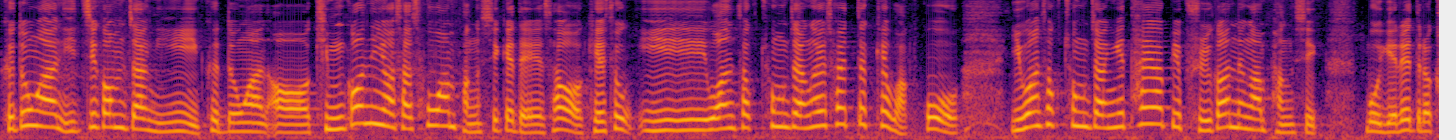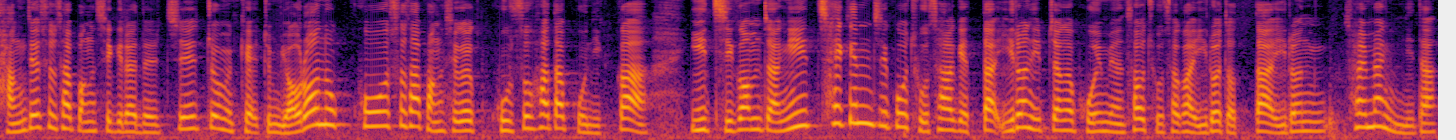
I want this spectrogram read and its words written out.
그동안 이 지검장이 그동안 어, 김건희 여사 소환 방식에 대해서 계속 이원석 총장을 설득해 왔고 이원석 총장이 타협이 불가능한 방식, 뭐 예를 들어 강제 수사 방식이라든지 좀 이렇게 좀 열어놓고 수사 방식을 고수하 다 보니까 이 지검장이 책임지고 조사하겠다 이런 입장을 보이면서 조사가 이뤄졌다 이런 설명입니다.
